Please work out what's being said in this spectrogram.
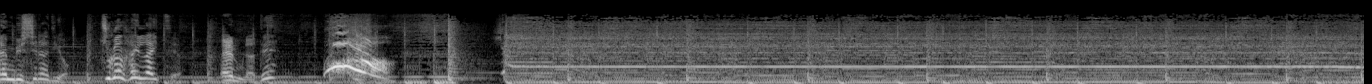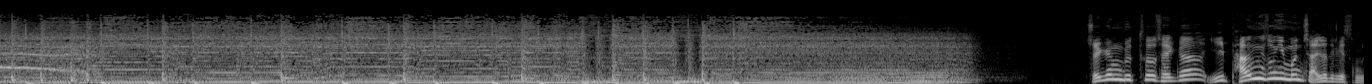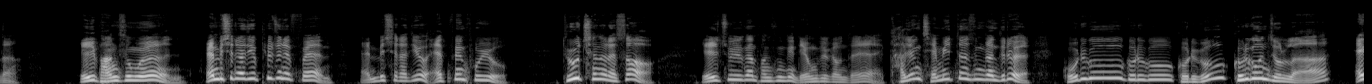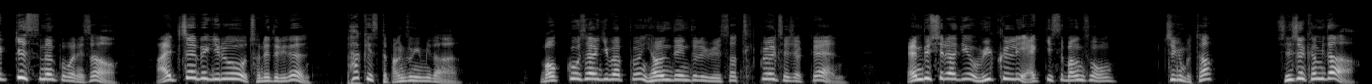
MBC 라디오 주간 하이라이트 엠라디 와! 지금부터 제가 이 방송이 뭔지 알려드리겠습니다. 이 방송은 MBC 라디오 표준 FM, MBC 라디오 FM4U 두 채널에서 일주일간 방송된 내용들 가운데 가장 재미있던 순간들을 고르고 고르고 고르고 고르곤졸라 엑기스만 뽑아내서 알짜배기로 전해드리는 팟캐스트 방송입니다. 먹고 살기 바쁜 현대인들을 위해서 특별 제작된 MBC 라디오 weekly 엑기스 방송 지금부터 시작합니다.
